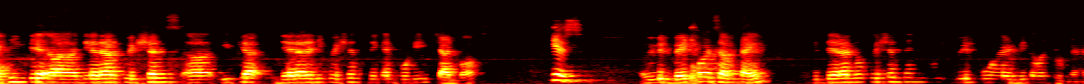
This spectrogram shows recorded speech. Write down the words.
I think there, uh, there are questions. Uh, if you are, there are any questions, they can put in chat box. Yes. We will wait for some time. If there are no questions, then we will move ahead with our program.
